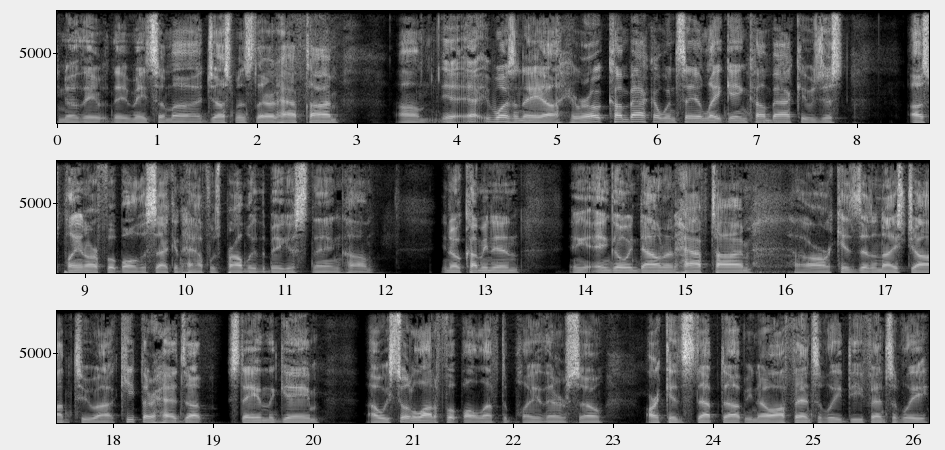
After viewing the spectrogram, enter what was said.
You know, they they made some uh, adjustments there at halftime. Um, yeah, it wasn't a uh, heroic comeback. I wouldn't say a late game comeback. It was just us playing our football. The second half was probably the biggest thing. Um, you know, coming in and, and, going down at halftime, uh, our kids did a nice job to uh, keep their heads up, stay in the game. Uh, we still had a lot of football left to play there, so our kids stepped up. You know, offensively, defensively.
